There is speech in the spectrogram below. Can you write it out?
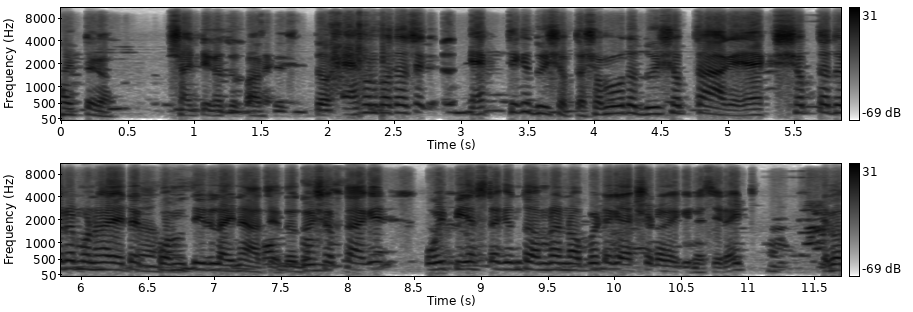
ষাট টাকা। ষাট টাকা চলতেছে তো এখন কথা হচ্ছে এক থেকে দুই সপ্তাহ সম্ভবত দুই সপ্তাহ আগে এক সপ্তাহ ধরে মনে হয় এটা কমতির লাইনে আছে। তো দুই সপ্তাহ আগে ওই পেঁয়াজটা কিন্তু আমরা নব্বই টাকা একশো টাকা কিনেছি রাইট এবং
